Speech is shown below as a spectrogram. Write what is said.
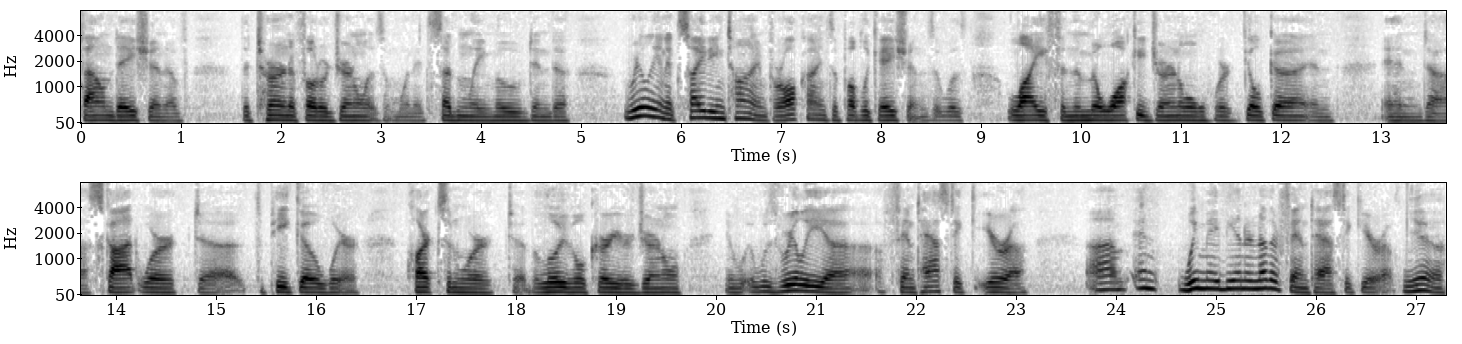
foundation of the turn of photojournalism when it suddenly moved into really an exciting time for all kinds of publications. It was Life in the Milwaukee Journal, where Gilka and and uh, Scott worked, uh, Topeka, where Clarkson worked, uh, the Louisville Courier Journal. It, it was really a, a fantastic era. Um, and we may be in another fantastic era. Yeah,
